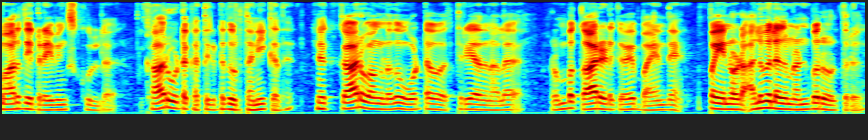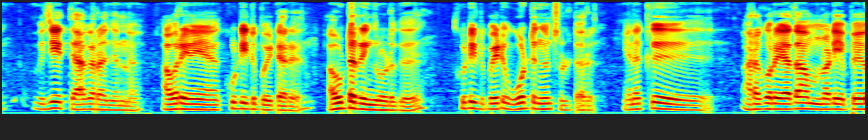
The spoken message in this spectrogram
மாருதி டிரைவிங் ஸ்கூலில். கார் ஓட்ட கற்றுக்கிட்டது ஒரு தனி கதை. எனக்கு கார் வாங்கினதும் ஓட்ட தெரியாதனால ரொம்ப கார் எடுக்கவே பயந்தேன். இப்போ என்னோடய அலுவலக நண்பர் ஒருத்தர் விஜய் தியாகராஜன் அவர் என்னை கூட்டிகிட்டு போயிட்டார். அவுட்டர் ரிங் ரோடுக்கு கூட்டிகிட்டு போயிட்டு ஓட்டுங்கன்னு சொல்லிட்டாரு. எனக்கு அறகுறையாக தான் முன்னாடி எப்போயோ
